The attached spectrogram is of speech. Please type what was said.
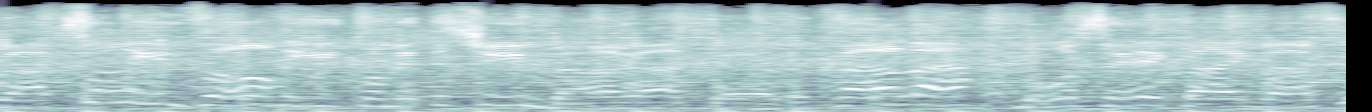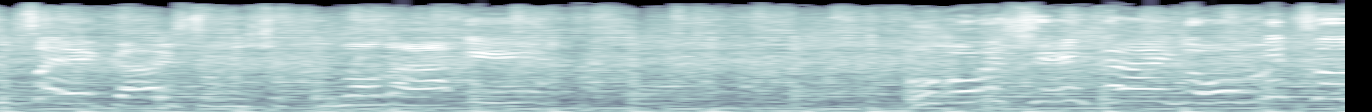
は罪を認めてしまっただからもう世界は不正解遜色のない。溺れ深海の水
